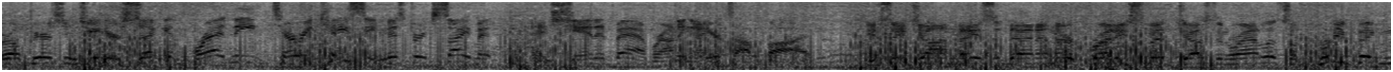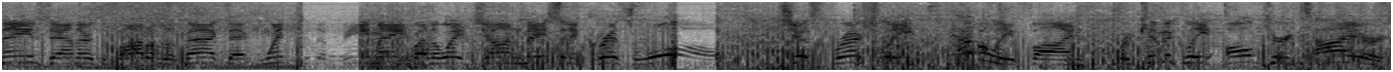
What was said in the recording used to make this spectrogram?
Earl Pearson Jr. second. Brad Neat, Terry Casey, Mr. Excitement, and Shannon Babb rounding out your top five. You see John Mason down in there, Freddie Smith, Justin Rattliff, some pretty big names down there at the bottom of the pack that went to the B main. By the way, John Mason and Chris Wall just freshly, heavily fined for chemically altered tires.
